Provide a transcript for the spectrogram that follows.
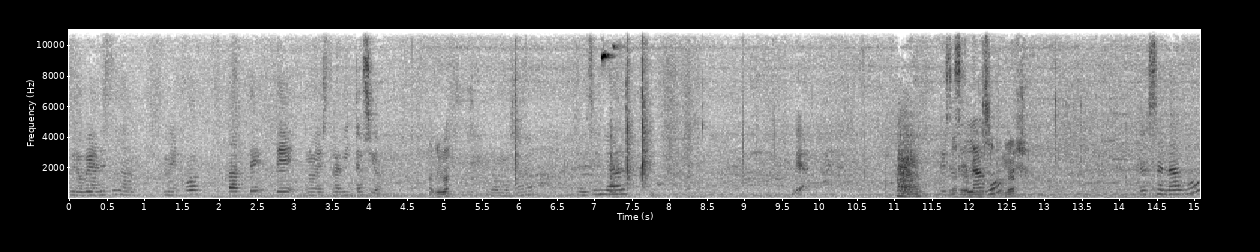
Pero vean, esta es la mejor parte de nuestra habitación. Arriba. Vamos a enseñar. Vean. Este es el lago. celular. Este es el lago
